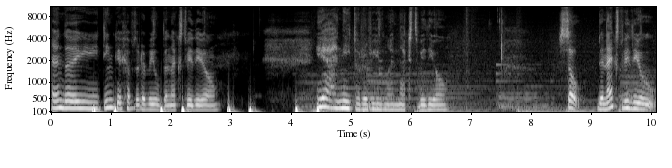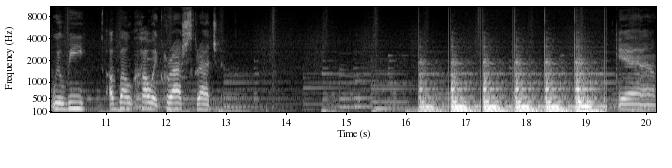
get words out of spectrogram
And I think I have to reveal the next video. Yeah, I need to reveal my next video. So, the next video will be about how I crash Scratch. Yeah.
